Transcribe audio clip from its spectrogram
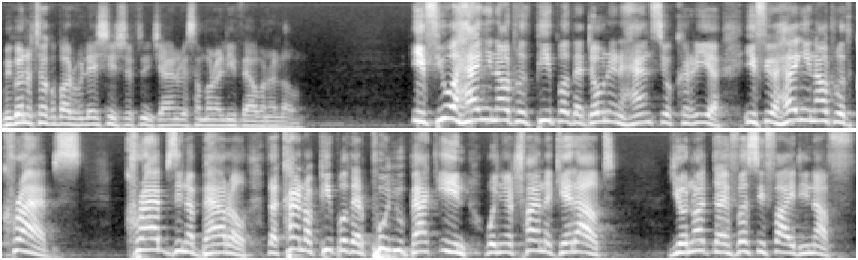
We're going to talk about relationships in January, so I'm going to leave that one alone. If you are hanging out with people that don't enhance your career, if you're hanging out with crabs, crabs in a barrel, the kind of people that pull you back in when you're trying to get out, you're not diversified enough.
